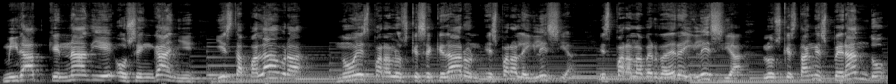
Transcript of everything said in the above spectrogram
Mirad que nadie os engañe. Y esta palabra no es para los que se quedaron, es para la iglesia, es para la verdadera iglesia, los que están esperando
